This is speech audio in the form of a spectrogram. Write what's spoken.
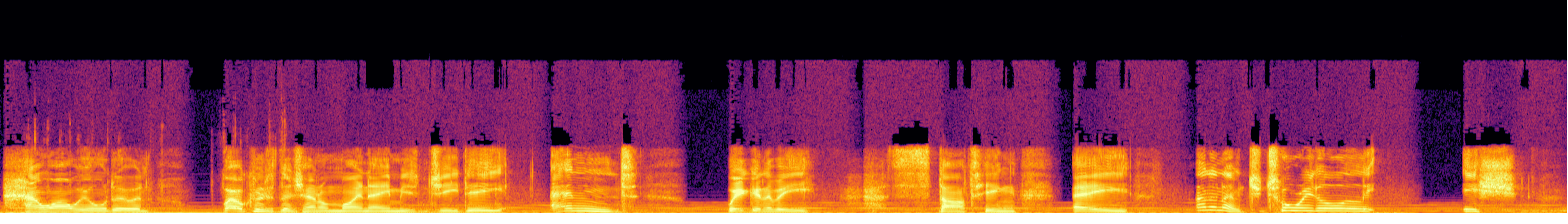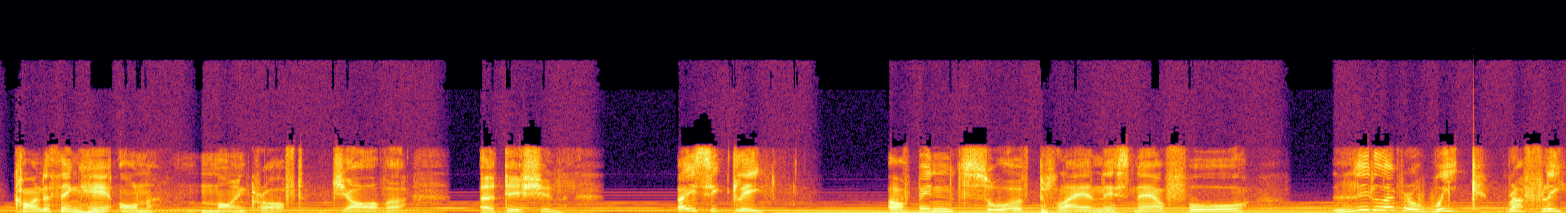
How are we all doing? Welcome to the channel, my name is GD and we're going to be starting a, I don't know, tutorial-ish kind of thing here on Minecraft Java Edition. Basically, I've been sort of playing this now for a little over a week, roughly.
